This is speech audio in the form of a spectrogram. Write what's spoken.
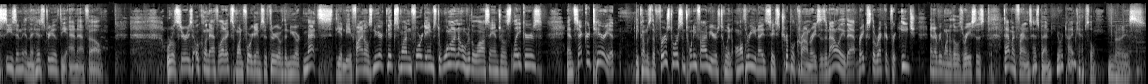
season in the history of the NFL. World Series, Oakland Athletics won four games to three over the New York Mets. The NBA Finals, New York Knicks won four games to one over the Los Angeles Lakers. And Secretariat becomes the first horse in 25 years to win all three United States Triple Crown races. And not only that, breaks the record for each and every one of those races. That, my friends, has been your time capsule. Nice.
